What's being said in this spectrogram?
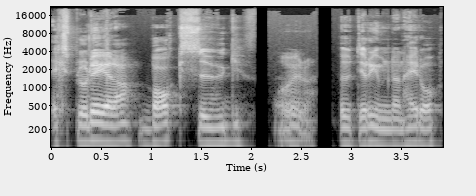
explodera, baksug, Oj då. ut i rymden, hej då.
